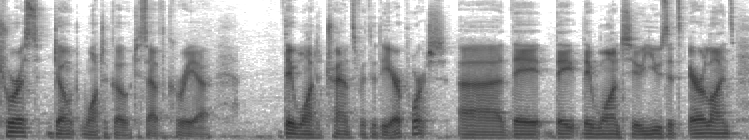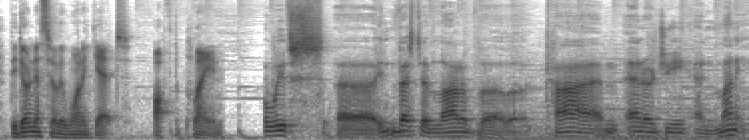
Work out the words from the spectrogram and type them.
Tourists don't want to go to South Korea. They want to transfer through the airport. Uh, they, they, they want to use its airlines. They don't necessarily want to get off the plane. We've uh, invested a lot of uh, time, energy, and money.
